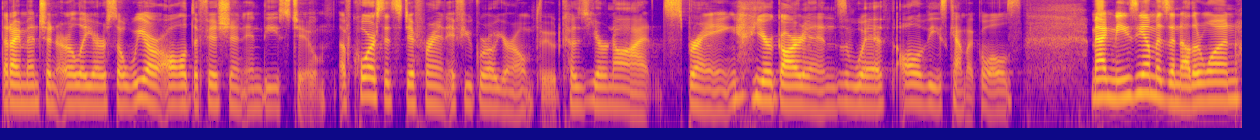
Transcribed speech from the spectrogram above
that I mentioned earlier. So, we are all deficient in these two. Of course, it's different if you grow your own food because you're not spraying your gardens with all of these chemicals. Magnesium is another one.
